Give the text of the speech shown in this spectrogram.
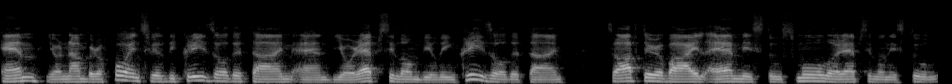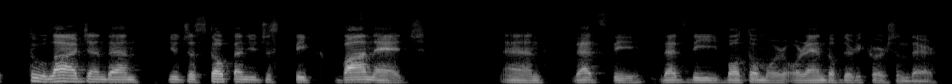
m, your number of points, will decrease all the time, and your epsilon will increase all the time. So after a while, m is too small or epsilon is too, too large, and then you just stop and you just pick one edge. And that's the that's the bottom or, or end of the recursion there.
